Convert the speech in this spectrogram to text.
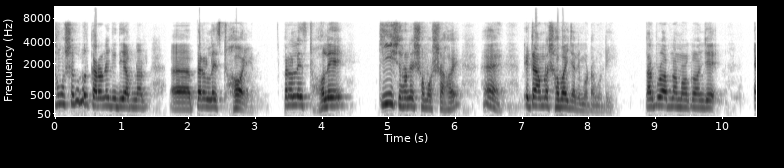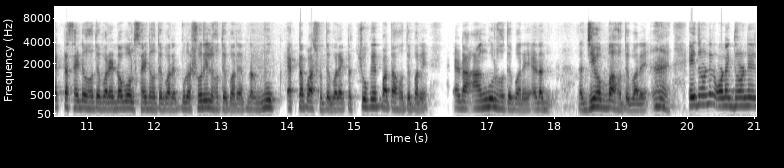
সমস্যাগুলোর কারণে যদি আপনার প্যারালাইজড হয় প্যারালাইজড হলে কি ধরনের সমস্যা হয়? হ্যাঁ এটা আমরা সবাই জানি মোটামুটি। তারপর আপনার মনে করেন যে একটা সাইডে হতে পারে ডবল সাইড হতে পারে, পুরো শরীর হতে পারে, আপনার মুখ একটা পাশ হতে পারে, একটা চোখের পাতা হতে পারে, একটা আঙ্গুল হতে পারে, একটা জিহব্বা হতে পারে। এই ধরনের অনেক ধরনের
